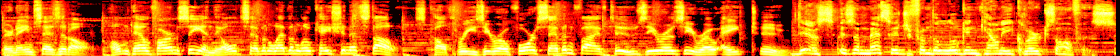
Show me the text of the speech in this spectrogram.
Their name says it all Hometown Pharmacy in the old 7 Eleven location at Stollings. Call 304 752 0082. This is a message from the Logan County Clerk's Office.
